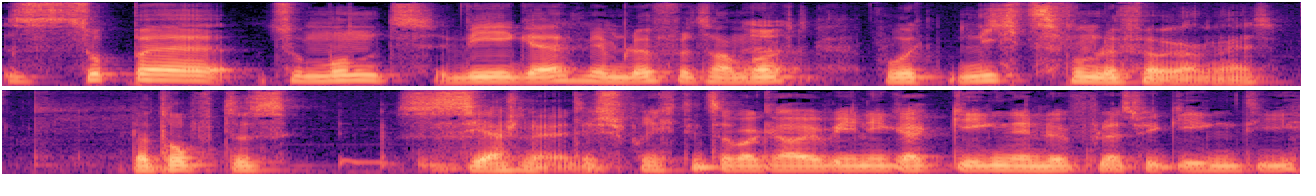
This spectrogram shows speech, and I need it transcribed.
Suppe zum Mundwege mit dem Löffel zusammengebracht, wo nichts vom Löffel gegangen ist. Da tropft es sehr schnell. Das spricht jetzt aber, glaube ich, weniger gegen den Löffel als wie gegen die.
